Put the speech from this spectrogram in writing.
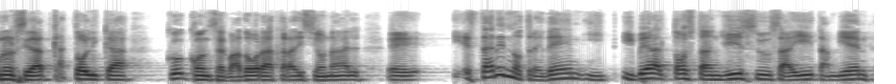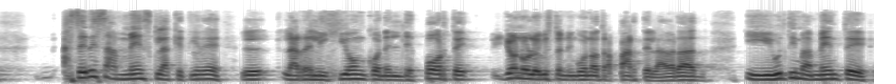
universidad católica, conservadora, tradicional. Eh, estar en Notre Dame y, ver al Tostan Jesus ahí también, hacer esa mezcla que tiene la religión con el deporte, yo no lo he visto en ninguna otra parte, la verdad. Y últimamente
